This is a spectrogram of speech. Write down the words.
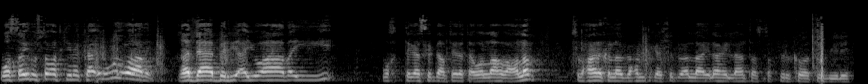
wasayru socodkiina kaain wuxuu ahaaday hadaa ayuu ahaaday watigaas ka gaabtay subxaanaka allah bxamdika ashhadu an laa ilaha illa anta astaqfiruka waatuubu ilayk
